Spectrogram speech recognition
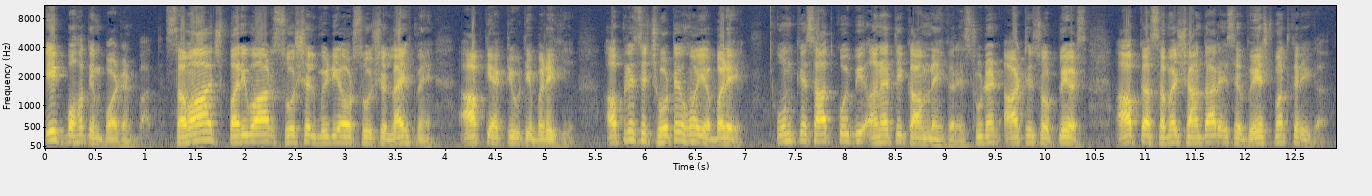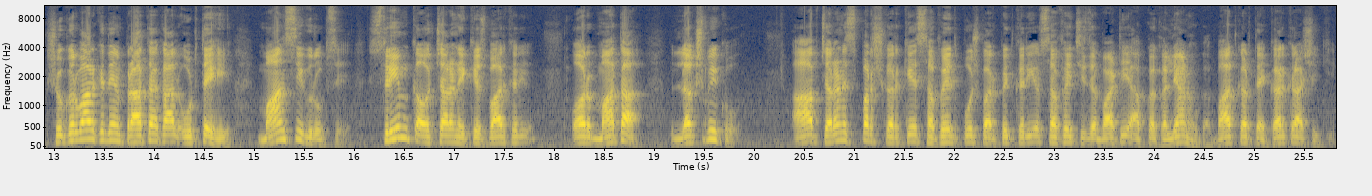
एक बहुत इंपॉर्टेंट बात। समाज, परिवार सोशल मीडिया और सोशल लाइफ में आपकी एक्टिविटी बढ़ेगी। अपने से छोटे हों या बड़े, उनके साथ कोई भी अनैतिक काम नहीं करें। स्टूडेंट आर्टिस्ट और प्लेयर्स आपका समय शानदार, इसे वेस्ट मत करेगा शुक्रवार के दिन प्रातःकाल उठते ही मानसिक रूप से स्त्रीम का उच्चारण इक्कीस बार करिए और माता लक्ष्मी को आप चरण स्पर्श करके सफ़ेद पुष्प अर्पित करिए और सफ़ेद चीज़ें बांटिए, आपका कल्याण होगा। बात करते हैं कर्क राशि की।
